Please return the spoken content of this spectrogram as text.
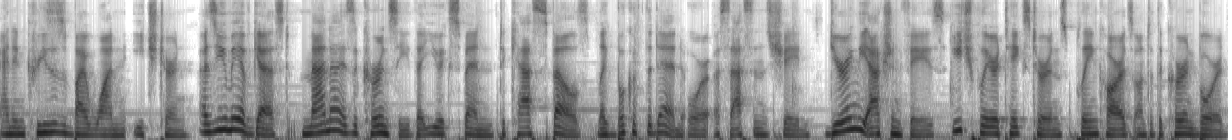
and increases by 1 each turn. As you may have guessed, mana is a currency that you expend to cast spells like Book of the Dead or Assassin's Shade. During the action phase, each player takes turns playing cards onto the current board.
